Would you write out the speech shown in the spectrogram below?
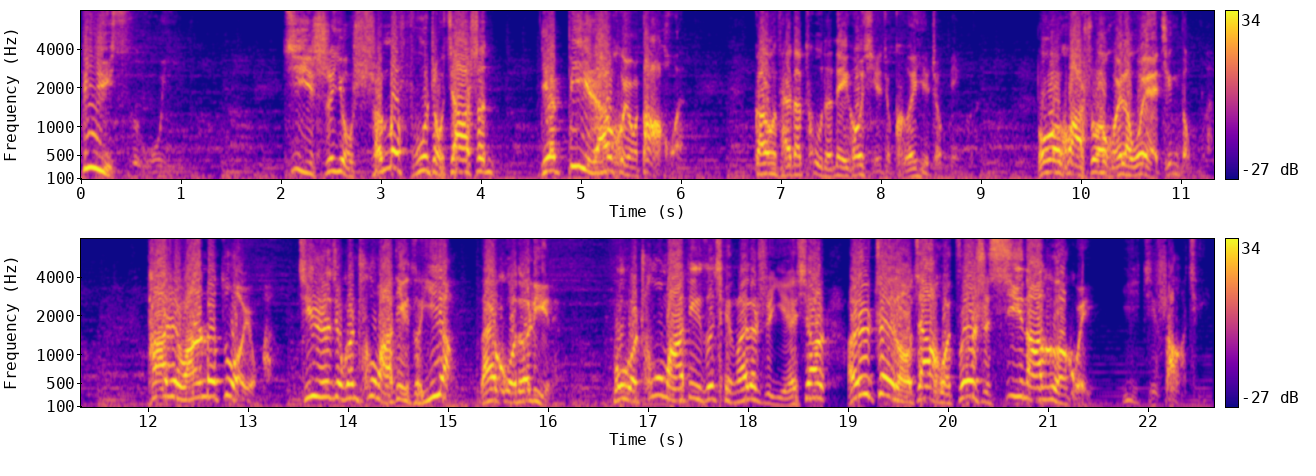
必死无疑。即使有什么符咒加身，也必然会有大患。刚才他吐的那口血就可以证明了。不过话说回来，我也听懂了，他这玩意儿的作用啊，其实就跟出马弟子一样，来获得力量。不过出马弟子请来的是野仙儿，而这老家伙则是吸纳恶鬼以及煞气。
